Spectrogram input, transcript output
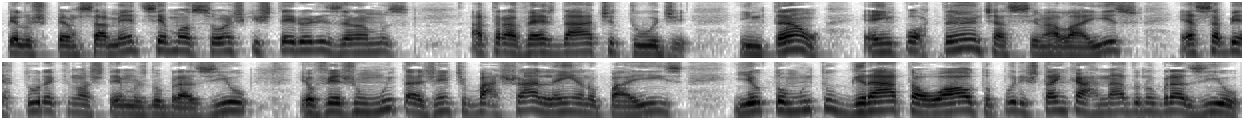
pelos pensamentos e emoções que exteriorizamos através da atitude. Então, é importante assinalar isso, essa abertura que nós temos do Brasil. Eu vejo muita gente baixar a lenha no país e eu estou muito grato ao alto por estar encarnado no Brasil.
